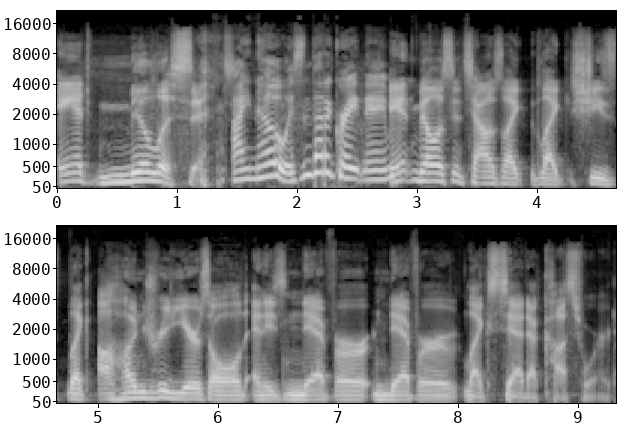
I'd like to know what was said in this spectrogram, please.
Aunt Millicent. I know. Isn't that a great name? Aunt Millicent sounds like like she's like a hundred years old and is never never like said a cuss word.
